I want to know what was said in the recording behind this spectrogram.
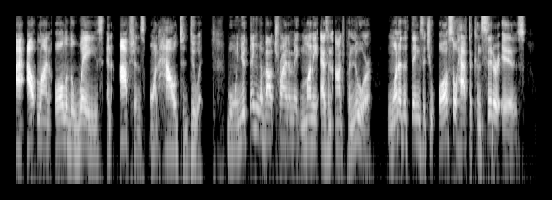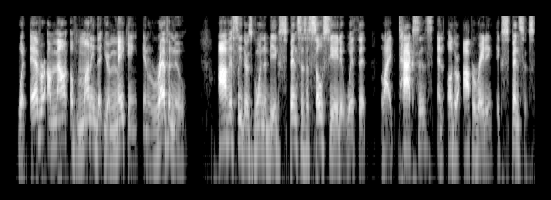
I outline all of the ways and options on how to do it. But when you're thinking about trying to make money as an entrepreneur, one of the things that you also have to consider is whatever amount of money that you're making in revenue, obviously there's going to be expenses associated with it, like taxes and other operating expenses.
